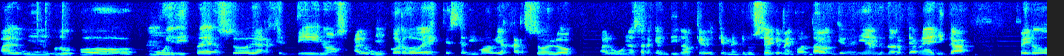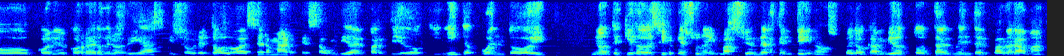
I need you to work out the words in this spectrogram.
algún grupo muy disperso de argentinos, algún cordobés que se animó a viajar solo, algunos argentinos que, que me crucé que me contaban que venían de Norteamérica, pero con el correr de los días y sobre todo al ser martes a un día del partido, y ni te cuento hoy, no te quiero decir que es una invasión de argentinos, pero cambió totalmente el panorama.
